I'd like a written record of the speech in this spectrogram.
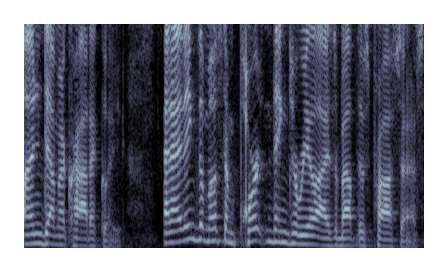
undemocratically. And I think the most important thing to realize about this process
